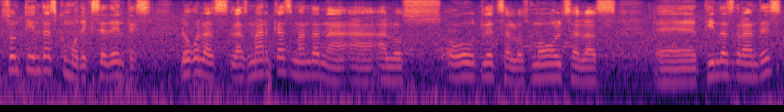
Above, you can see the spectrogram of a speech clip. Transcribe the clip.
son tiendas como de excedentes. Luego las, las marcas mandan a, a, los outlets, a los malls, a las eh, tiendas grandes,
